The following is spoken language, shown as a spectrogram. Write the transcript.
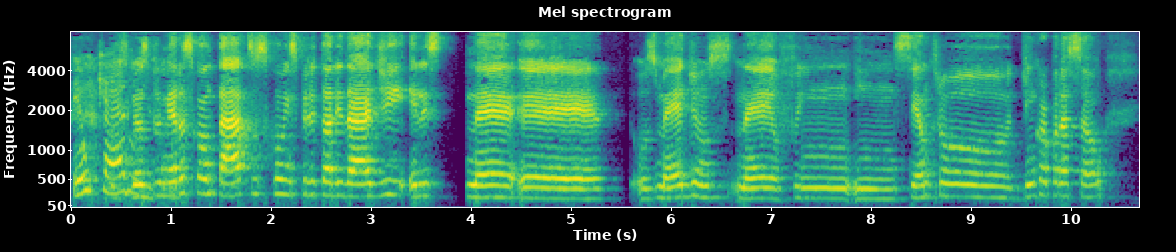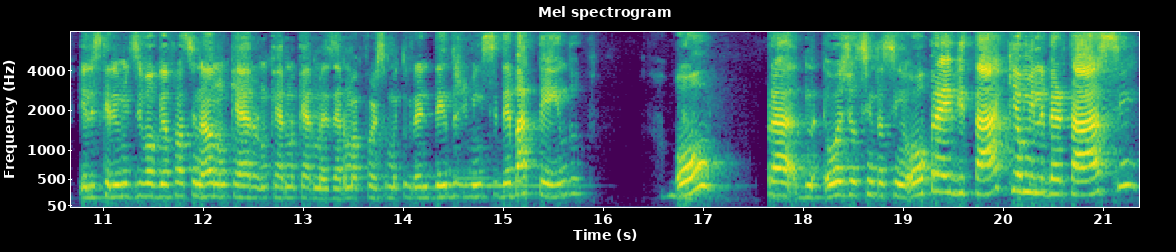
Eu quero. Os meus isso. primeiros contatos com espiritualidade, eles, né, é, os médiums, né? Eu fui em, em, centro de incorporação, eles queriam me desenvolver, eu falei assim, não, não quero, não quero, não quero, mas era uma força muito grande dentro de mim se debatendo. Ou para hoje eu sinto assim, ou para evitar que eu me libertasse,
